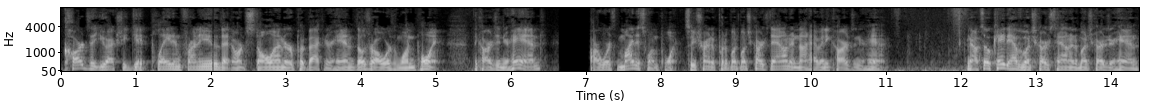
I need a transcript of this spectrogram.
cards that you actually get played in front of you that aren't stolen or put back in your hand, those are all worth one point. The cards in your hand are worth minus one point. So you're trying to put a bunch, bunch of cards down and not have any cards in your hand. Now it's okay to have a bunch of cards down and a bunch of cards in your hand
